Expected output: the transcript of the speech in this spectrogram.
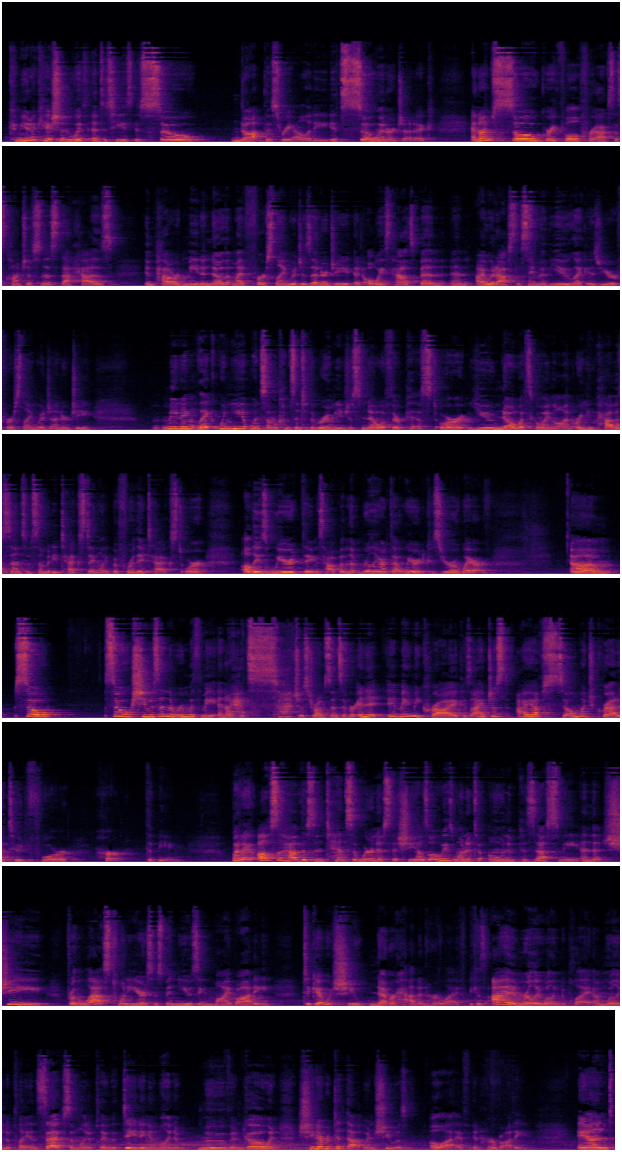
communication with entities is so not this reality, it's so energetic. And I'm so grateful for Access Consciousness that has empowered me to know that my first language is energy. It always has been. And I would ask the same of you, like, is your first language energy? Meaning, like, when you when someone comes into the room, you just know if they're pissed, or you know what's going on, or you have a sense of somebody texting, like before they text, or all these weird things happen that really aren't that weird because you're aware. Um, so so she was in the room with me and i had such a strong sense of her and it, it made me cry because i just i have so much gratitude for her the being. But i also have this intense awareness that she has always wanted to own and possess me and that she for the last 20 years has been using my body to get what she never had in her life because i am really willing to play. I'm willing to play in sex i'm willing to play with dating i'm willing to move and go and she never did that when she was alive in her body. And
